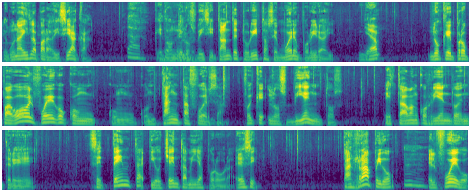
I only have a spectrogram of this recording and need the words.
en una isla paradisiaca, Claro. que donde los visitantes turistas se mueren por ir ahí. Ya. Lo que propagó el fuego con, con- con tanta fuerza fue que los vientos estaban corriendo entre 70 y 80 millas por hora. Es decir, tan rápido el fuego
